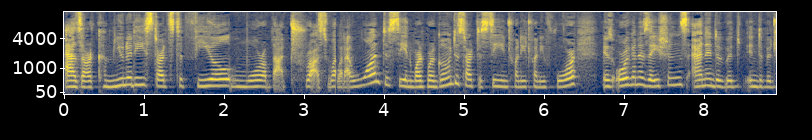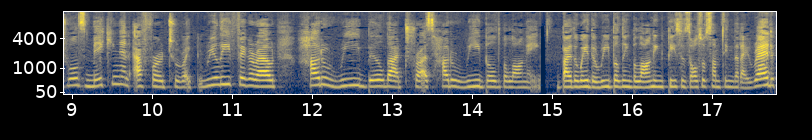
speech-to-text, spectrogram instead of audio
as our community starts to feel build more of that trust. What I want to see and what we're going to start to see in 2024 is organizations and individ- individuals making an effort to like really figure out how to rebuild that trust, how to rebuild belonging. By the way, the rebuilding belonging piece is also something that I read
